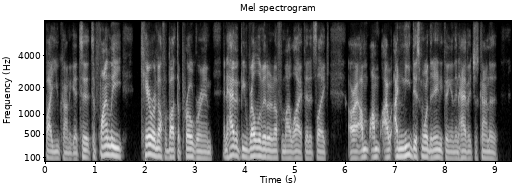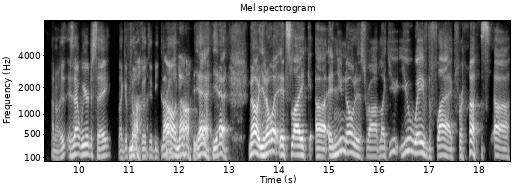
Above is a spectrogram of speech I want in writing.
by UConn again to to finally care enough about the program and have it be relevant enough in my life that it's like, all right, I'm I'm I, I need this more than anything, and then have it just kind of. I don't know. Is, that weird to say? Like it felt no, good to be crushed? No, no, yeah, yeah. No, you know what? It's like, uh, and you notice, Rob, like you you wave the flag for us uh,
